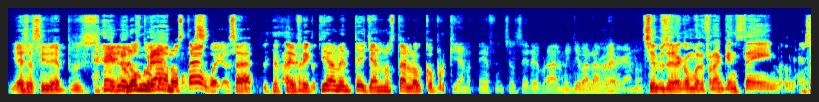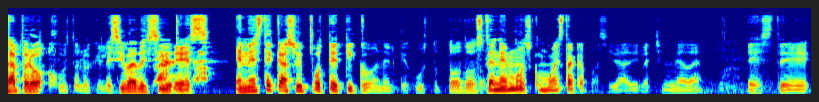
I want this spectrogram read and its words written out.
ya es así de, pues, Lo loco ya no está, güey. O sea, efectivamente ya no está loco porque ya no tiene función cerebral, me lleva a la verga, ¿no? Sí, pues sería como el Frankenstein, ¿no? O sea, pero justo lo que les iba a decir es, en este caso hipotético, en el que justo todos tenemos como esta capacidad y la chingada, este,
